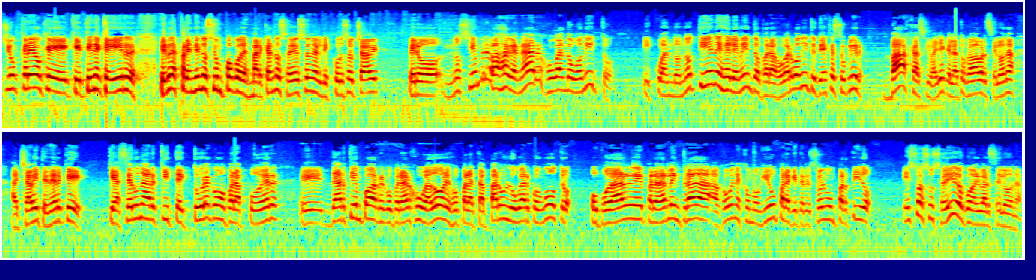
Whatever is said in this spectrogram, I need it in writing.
Yo creo que, tiene que ir, ir desprendiéndose un poco, desmarcándose de eso en el discurso Xavi pero no siempre vas a ganar jugando bonito. Y cuando no tienes elementos para jugar bonito y tienes que suplir bajas, y vaya que le ha tocado a Barcelona a Xavi tener que, que hacer una arquitectura como para poder eh, dar tiempo a recuperar jugadores o para tapar un lugar con otro o para darle, para darle entrada a jóvenes como Guiu para que te resuelva un partido. Eso ha sucedido con el Barcelona.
